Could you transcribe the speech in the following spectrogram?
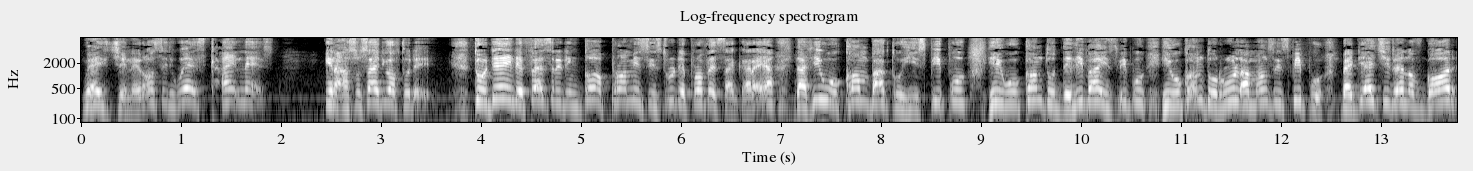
Where is generosity? Where is kindness? In our society of today. Today, in the first reading, God promises through the prophet Zechariah that He will come back to His people. He will come to deliver His people. He will come to rule amongst His people. But, dear children of God,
